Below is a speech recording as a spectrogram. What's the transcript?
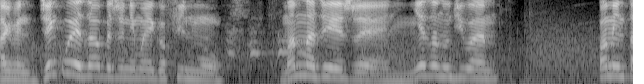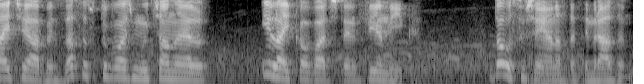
Tak więc dziękuję za obejrzenie mojego filmu. Mam nadzieję, że nie zanudziłem. Pamiętajcie, aby zasubskrybować mój channel i lajkować ten filmik. Do usłyszenia następnym razem.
